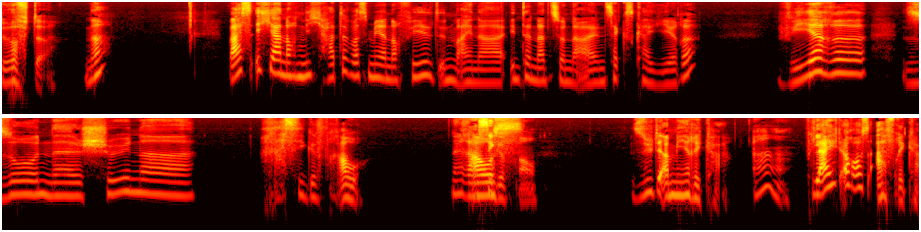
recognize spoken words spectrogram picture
dürfte, ne? Was ich ja noch nicht hatte, was mir ja noch fehlt in meiner internationalen Sexkarriere, wäre so eine schöne rassige Frau, Eine rassige Aus- Frau. Südamerika, Ah, vielleicht auch aus Afrika.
